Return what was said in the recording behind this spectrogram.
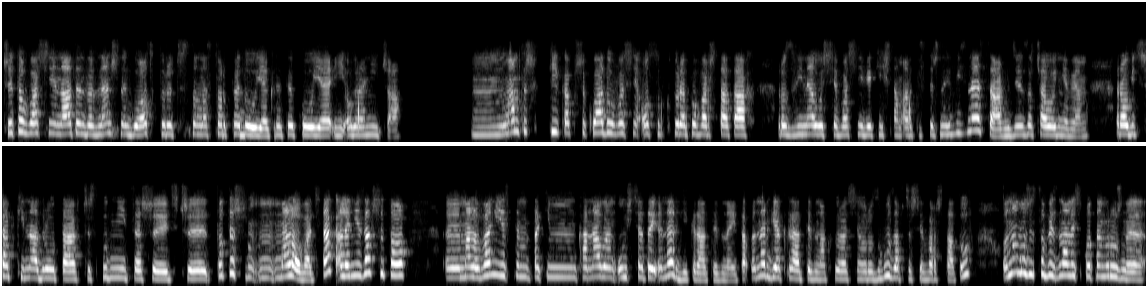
czy to właśnie na ten wewnętrzny głos, który czysto nas torpeduje, krytykuje i ogranicza. Mm, mam też kilka przykładów właśnie osób, które po warsztatach rozwinęły się właśnie w jakichś tam artystycznych biznesach, gdzie zaczęły, nie wiem, robić szapki na drutach, czy spódnice szyć, czy to też malować, tak? Ale nie zawsze to Y, malowanie jest tym takim kanałem ujścia tej energii kreatywnej. Ta energia kreatywna, która się rozbudza w czasie warsztatów, ona może sobie znaleźć potem różne,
